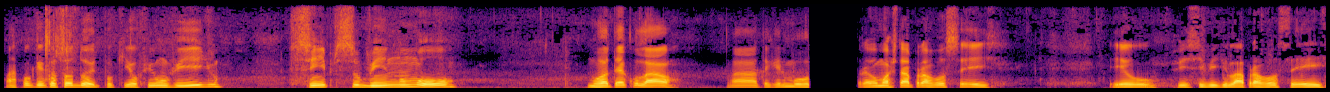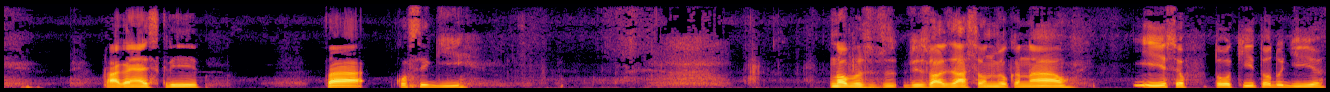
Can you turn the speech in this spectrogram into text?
Mas por que, que eu sou doido? Porque eu fiz um vídeo simples subindo no morro. Morro até lá, ó. Lá tem aquele morro. Pra eu mostrar pra vocês. Eu fiz esse vídeo lá pra vocês. Pra ganhar inscrito. Pra conseguir novas visualizações no meu canal. E isso eu tô aqui todo dia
